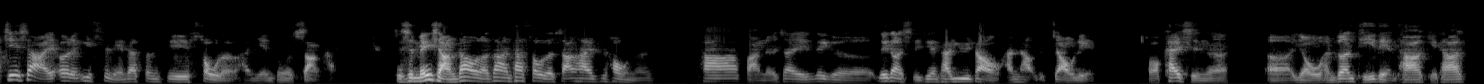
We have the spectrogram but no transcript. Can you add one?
接下来，二零一四年，他甚至受了很严重的伤害，只是没想到呢，当然他受了伤害之后呢，他反而在那个那段时间，他遇到很好的教练哦，开始呢，呃，有很多人提点他，给他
